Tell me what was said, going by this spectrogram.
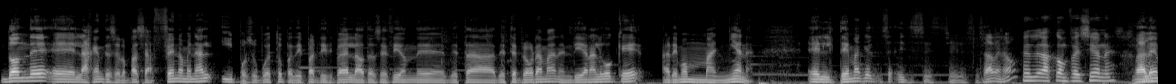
donde eh, la gente se lo pasa fenomenal y, por supuesto, podéis participar en la otra sección de, de esta, de este programa, en el Digan Algo, que haremos mañana. El tema que se, se- se- se sabe, ¿no? El de las confesiones. Vale,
